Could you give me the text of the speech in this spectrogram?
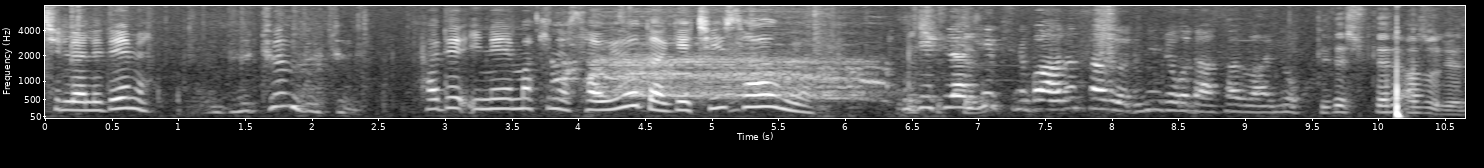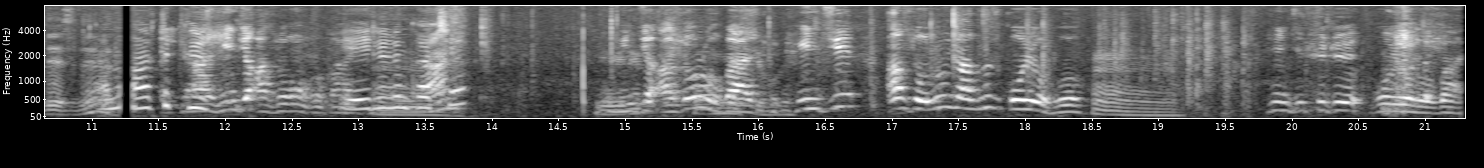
çilleli değil mi? Bütün bütün. Hadi ineğe makine savuyor da geçiyi sağmıyor. Bu geçilen hepsini bağırın sarıyordum. Şimdi o kadar sarılan yok. Bir de sütleri az oluyor Dezi değil mi? Ama artık Ya yüz. hinci az olur. galiba. Eylül'ün kaçı? Hinci az olur galiba. Hinci az olur yalnız koyuyor bu. Hmm. Hinci sütü koyuyor galiba.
